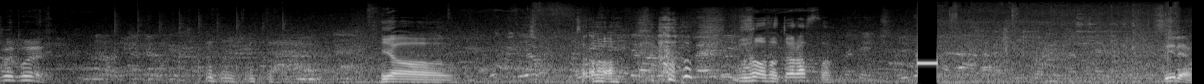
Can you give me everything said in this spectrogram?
뭘 뭘. 이야. 어. 무서워서 쫄았어. See them.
